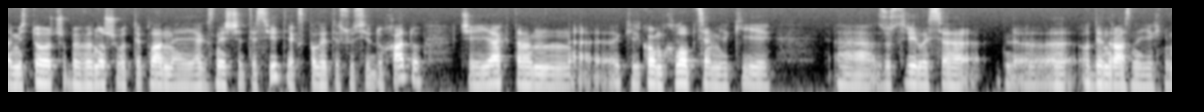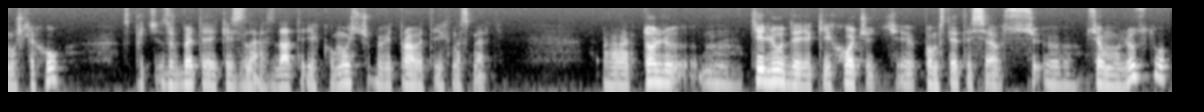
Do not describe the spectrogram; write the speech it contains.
Замість того, щоб виношувати плани, як знищити світ, як спалити сусіду хату, чи як там е, кільком хлопцям, які е, зустрілися е, один раз на їхньому шляху, зробити якесь зле, здати їх комусь, щоб відправити їх на смерть. Е, То ті люди, які хочуть помститися всьому людству,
